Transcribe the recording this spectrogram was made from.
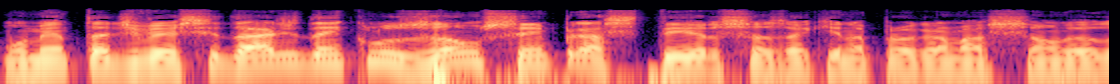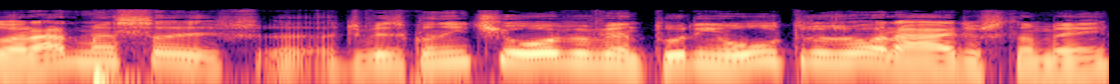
Momento da diversidade e da inclusão, sempre às terças aqui na programação do Eldorado, mas eh, de vez em quando a gente ouve o Ventura em outros horários também,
